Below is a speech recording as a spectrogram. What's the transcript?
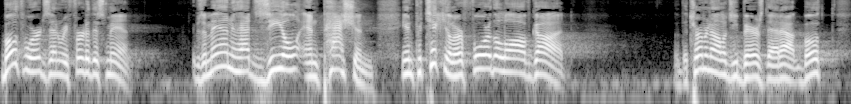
Both words then refer to this man. He was a man who had zeal and passion, in particular for the law of God. The terminology bears that out. Both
